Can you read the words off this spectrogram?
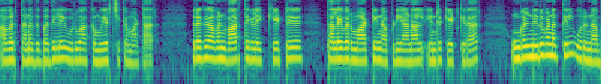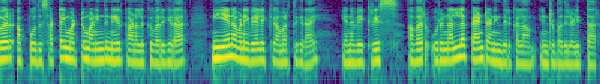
அவர் தனது பதிலை உருவாக்க முயற்சிக்க மாட்டார். பிறகு அவன் வார்த்தைகளை கேட்டு தலைவர் மார்ட்டின் அப்படியானால்? என்று கேட்கிறார். உங்கள் நிறுவனத்தில் ஒரு நபர் அப்போது சட்டை மட்டும் அணிந்து நேர்காணலுக்கு வருகிறார். நீ ஏன் அவனை வேலைக்கு அமர்த்துகிறாய்? எனவே கிறிஸ் அவர் ஒரு நல்ல பேண்ட் அணிந்திருக்கலாம் என்று பதிலளித்தார்.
